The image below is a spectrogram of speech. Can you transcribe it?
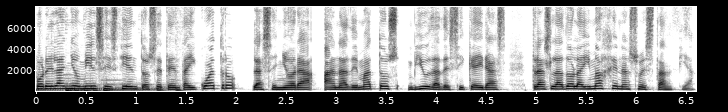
Por el año 1674, la señora Ana de Matos, viuda de Siqueiras, trasladó la imagen a su estancia.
